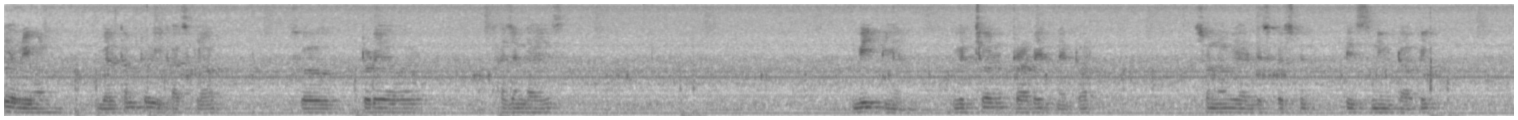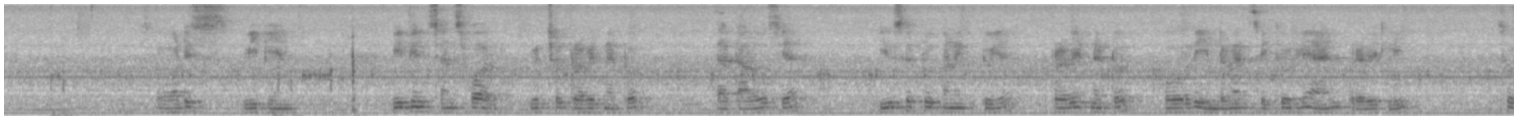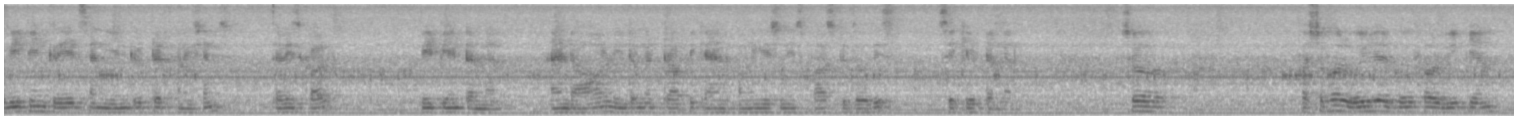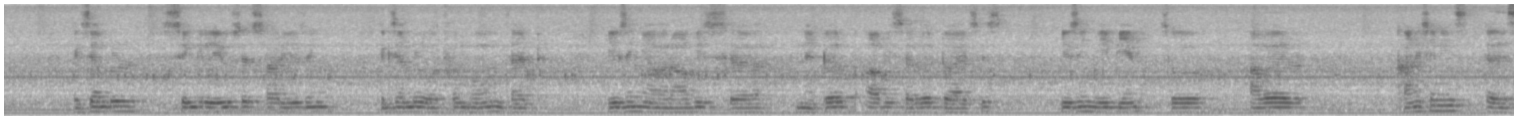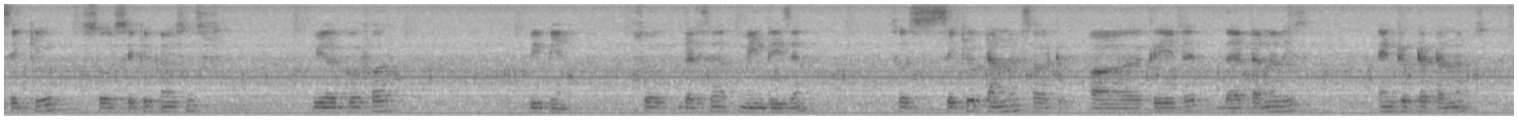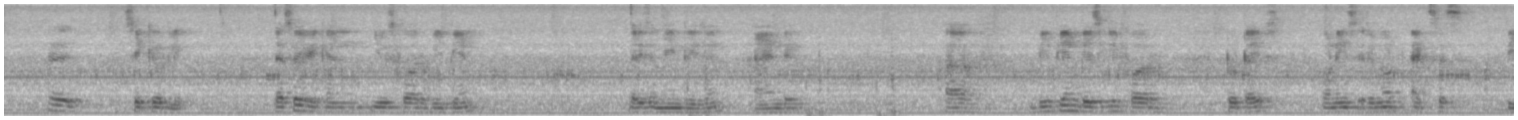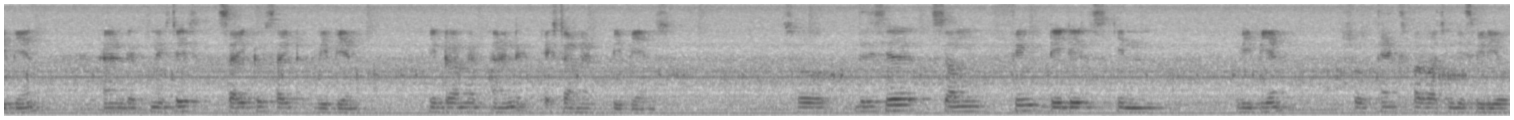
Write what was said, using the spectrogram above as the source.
Hey everyone, welcome to ECAS Club. So today our agenda is VPN, Virtual Private Network. So now we are discussing this new topic. So what is VPN? VPN stands for Virtual Private Network that allows a user to connect to a private network over the internet securely and privately so VPN creates an encrypted connections that is called VPN tunnel and all internet traffic and communication is passed through this secure tunnel. So first of all we will go for VPN. Example single users are using example work from home that using our office uh, network office server to access using VPN. So our connection is uh, secure. So secure connections we are go for VPN so that is the main reason. So secure tunnels are uh, created. That tunnel is encrypted tunnels uh, securely. That's why we can use for VPN that is the main reason. And uh, VPN basically for two types one is remote access VPN and next is site to site VPN internet and external VPNs so this is a, some few details in VPN so thanks for watching this video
